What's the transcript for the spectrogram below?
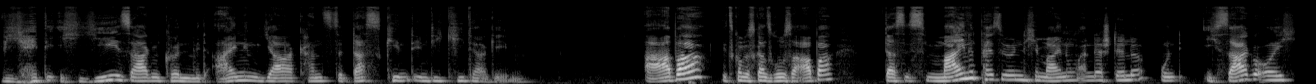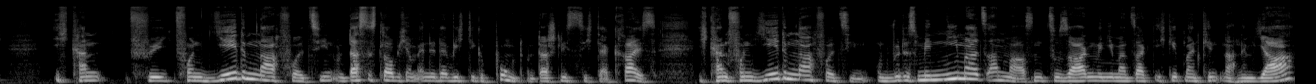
wie hätte ich je sagen können, mit einem Jahr kannst du das Kind in die Kita geben. Aber, jetzt kommt das ganz große Aber, das ist meine persönliche Meinung an der Stelle und ich sage euch, ich kann für, von jedem nachvollziehen und das ist, glaube ich, am Ende der wichtige Punkt und da schließt sich der Kreis. Ich kann von jedem nachvollziehen und würde es mir niemals anmaßen zu sagen, wenn jemand sagt, ich gebe mein Kind nach einem Jahr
